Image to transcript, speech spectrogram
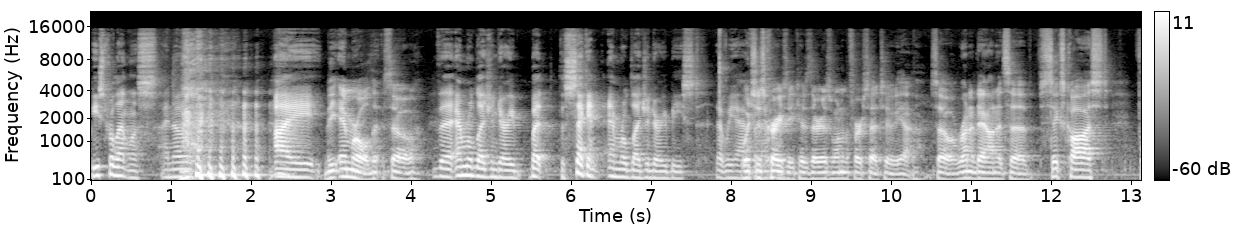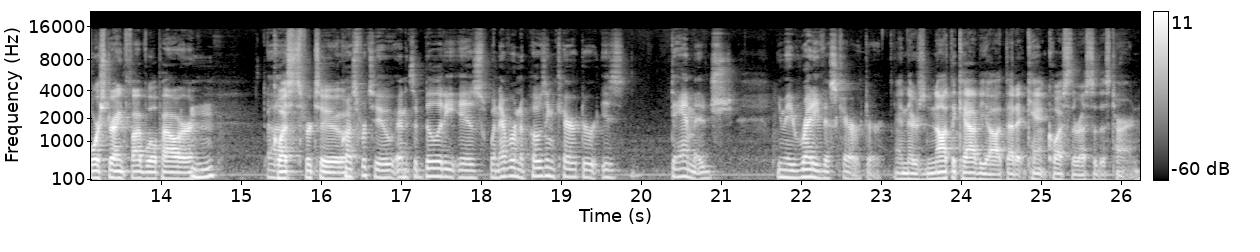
Beast Relentless. I know I the Emerald. So the Emerald Legendary, but the second Emerald Legendary Beast that we have, Which is crazy because there is one in the first set too. Yeah. So run it down. It's a six cost, four strength, five willpower. Uh, Quests for two. Quest for two, and its ability is whenever an opposing character is damaged, you may ready this character. and there's not the caveat that it can't quest the rest of this turn.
